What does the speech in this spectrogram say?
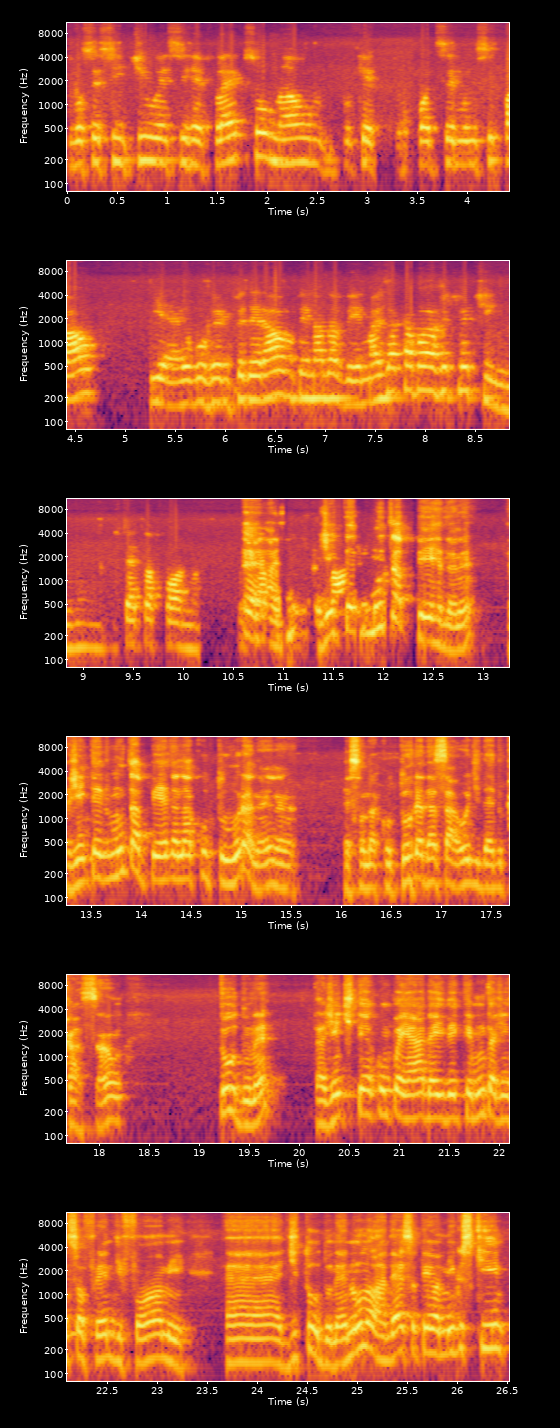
você sentiu esse reflexo ou não, porque pode ser municipal e é o governo federal, não tem nada a ver, mas acaba refletindo, né, de certa forma. É, a gente, a gente teve muita perda, né? A gente teve muita perda na cultura, né? Na questão da cultura, da saúde, da educação, tudo, né? A gente tem acompanhado aí, vê que tem muita gente sofrendo de fome, é, de tudo, né? No Nordeste eu tenho amigos que,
